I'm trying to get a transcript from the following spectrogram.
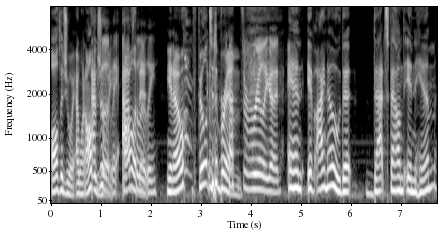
all the joy. I want all the Absolutely, joy. All it. absolutely. you know, fill it to the brim. It's really good. And if I know that that's found in him,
